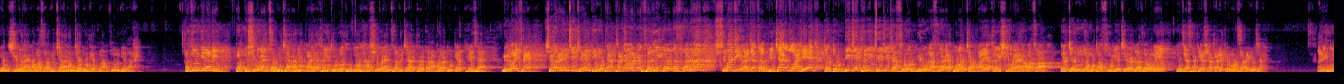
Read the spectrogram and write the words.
पण शिवराय नावाचा विचार आमच्या डोक्यातनं अजून गेला नाही. अजून गेला नाही. फक्त शिवरायांचा विचार आम्ही पायाखाली तुडवत होतो. हा शिवरायांचा विचार खरं तर आम्हाला डोक्यात घ्यायचा आहे. मिरवायचा आहे. शिवरायांची जयंती मोठ्या थाटामाटात साजरी करत असताना शिवाजी राजाचा विचार जो आहे तर तो डीजे खाली जेजेच्या समोर फिरून असणाऱ्या पुरांच्या पायाखाली शिवराय नावाचा प्रचंड मोठा सूर्य चिरणला जाऊ नये. त्याच्यासाठी अशा कार्यक्रमाचं आयोजन आहे. आणि हो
